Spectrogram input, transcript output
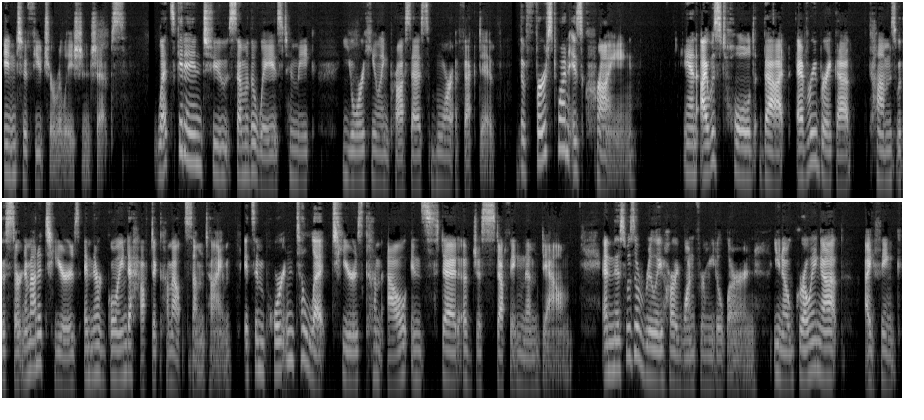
into future relationships. Let's get into some of the ways to make your healing process more effective. The first one is crying. And I was told that every breakup comes with a certain amount of tears and they're going to have to come out sometime. It's important to let tears come out instead of just stuffing them down. And this was a really hard one for me to learn. You know, growing up, I think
